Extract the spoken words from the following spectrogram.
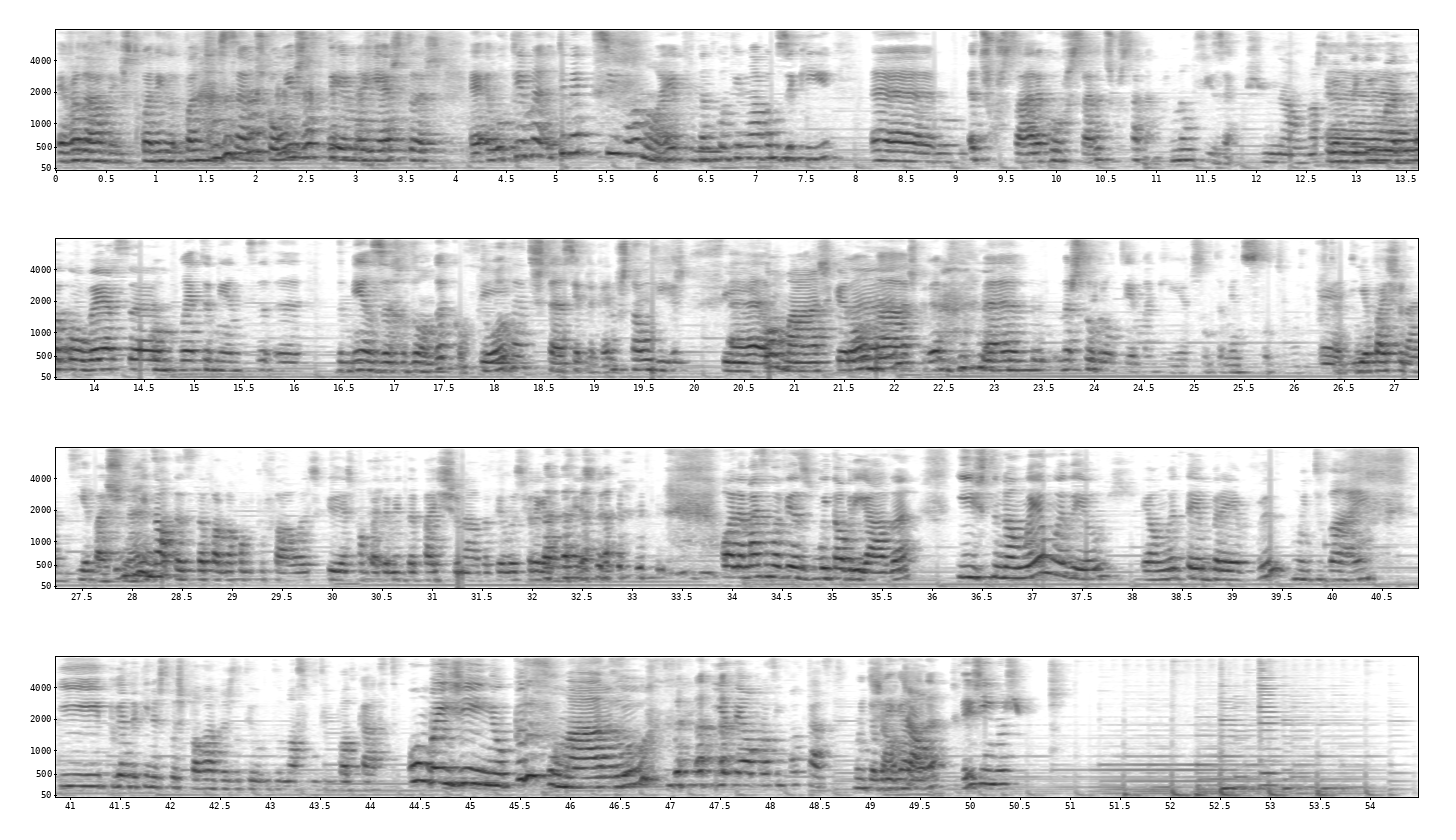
É verdade, isto, quando, quando começamos com este tema e estas. é, o, tema, o tema é possível, não é? Portanto, continuávamos aqui ah, a discursar, a conversar, a discursar, não, não o fizemos. Não, nós tivemos aqui uma, uma conversa. Completamente ah, de mesa redonda, com Sim. toda a distância, para quem nos está a ouvir, Sim, Ah, com máscara. com máscara, ah, mas sobre um tema que é absolutamente sedutor e, É, portanto, e apaixonante. e E apaixonante. nota-se da forma como tu falas que és completamente apaixonada pelas fragrâncias. Olha, mais uma vez, muito obrigada. Isto não é um adeus, é um até breve. Muito bem. E pegando aqui nas tuas palavras do, teu, do nosso último podcast, um beijinho perfumado e até ao próximo podcast. Muito Tchau, obrigada. Beijinhos.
